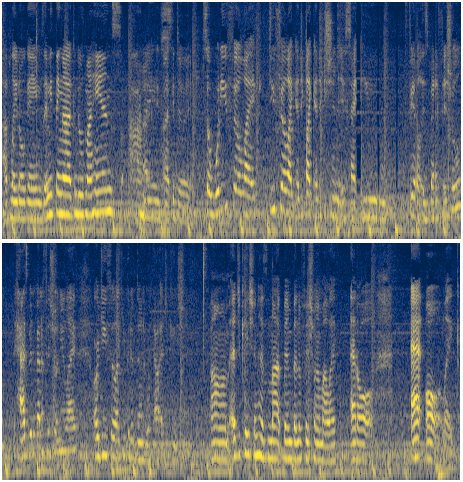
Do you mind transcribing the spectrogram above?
I play no games. Anything that I can do with my hands, I, Nice. I could do it. So, what do you feel like? Do you feel like edu- like education is that you feel is beneficial, has been beneficial in your life, or do you feel like you could have done it without education? Um, education has not been beneficial in my life at all. At all. Like,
